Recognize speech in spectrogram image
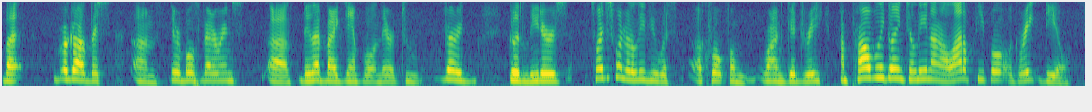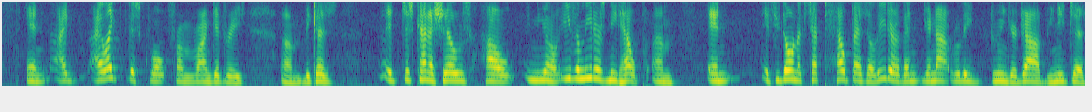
but regardless, um, they were both veterans. Uh, they led by example, and they were two very good leaders. So I just wanted to leave you with a quote from Ron Guidry. I'm probably going to lean on a lot of people a great deal, and I I like this quote from Ron Guidry um, because it just kind of shows how you know even leaders need help. Um, and if you don't accept help as a leader, then you're not really doing your job. You need to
